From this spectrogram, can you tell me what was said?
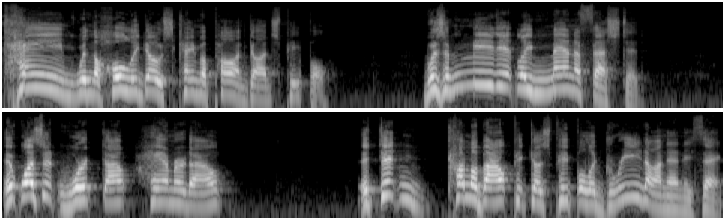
came when the Holy Ghost came upon God's people, was immediately manifested. It wasn't worked out, hammered out. It didn't come about because people agreed on anything.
